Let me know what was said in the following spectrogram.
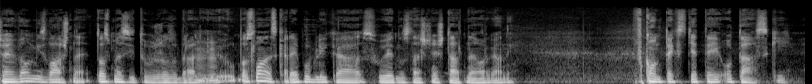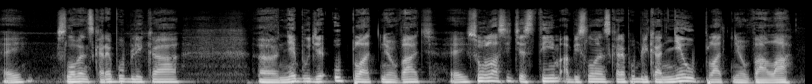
čo je veľmi zvláštne. To sme si tu už rozobrali. Mm-hmm. Slovenská republika sú jednoznačne štátne orgány. V kontexte tej otázky. Hej? Slovenská republika nebude uplatňovať. Hej? Súhlasíte s tým, aby Slovenská republika neuplatňovala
